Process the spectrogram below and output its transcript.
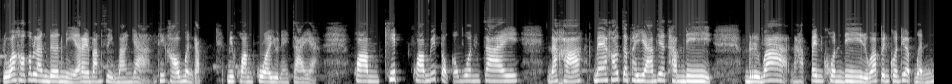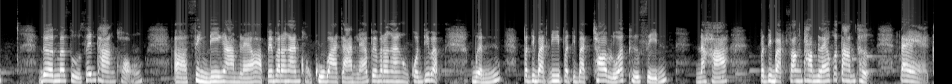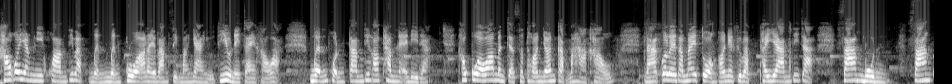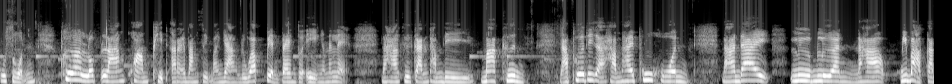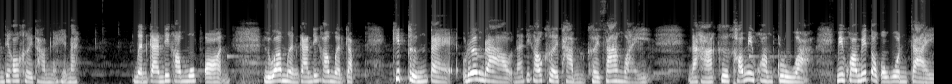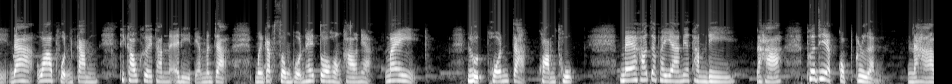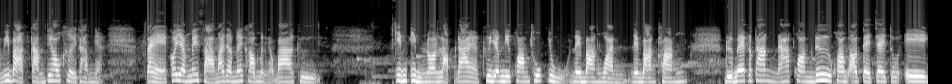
หรือว่าเขากำลังเดินหนีอะไรบางสิ่งบางอย่าง ที่เขาเหมือนกับมีความกลัวอยู่ในใจอะ่ะความคิดความวิตกกังวลใจนะคะ แม้เขาจะพยายามที่จะทำดี หรือว่านะคะเป็นคนดีหรือว่าเป็นคนที่แบบเหมือน เดินมาสู่เส้นทางของอสิ่งดีงามแล้วอะเป็นพลังงานของครูบาอาจารย์แล้วเป็นพลังงานของคนที่แบบเหมือนปฏิบัติดีปฏิบัติชอบหรือว่าถือศีลนะคะปฏิบัติฟังธรรมแล้วก็ตามเถอะ แต่เขาก็ยังมีความที่แบบเหมือนเหมือนกลัวอะไรบางสิ่งบางอย่างอยู่ที่อยู่ในใจเขาอะ่ะ เหมือนผลกรรมที่เขาทำในอดีตอะ่ะเขากลัวว่ามันจะสะท้อนย้อนกลับมาหาเขานะก็เลยทำให้ตัวของเขาเนี่ยคือแบบพยายามที่จะสร้างบุญ สร้างกุศล เพื่อลบล้างความผิดอะไรบางสิ่งบางอย่าง หรือว่าเปลี่ยนแปลงตัวเองนั่นแหละนะคะ คือการทำดีมากขึ้นนะเพื่อที่จะทำให้ผู้คนนะได้ลืมเลือนนะคะวิบากกรรมที่เขาเคยทำเนี่ยเห็นไหมเหมือนการที่เขา move on หรือว่าเหมือนการที่เขาเหมือนกับคิดถึงแต่เรื่องราวนะที่เขาเคยทำเคยสร้างไว้ นะคะ คือเขามีความกลัว มีความวิตกกังวลใจได้ว่าผลกรรมที่เขาเคยทำในอดีตเนี่ยมันจะเหมือนกับส่งผลให้ตัวของเขาเนี่ยไม่หลุดพ้นจากความทุกข์ แม้เขาจะพยายามที่จะทำดีนะคะ เพื่อที่จะกบเกลื่อนนะคะวิบากกรรมที่เขาเคยทำเนี่ย แต่ก็ยังไม่สามารถทำให้เขาเหมือนกับว่าคือ กินอิ่มนอนหลับได้อะคือยังมีความทุกข์อยู่ในบางวันในบางครั้ง หรือแม้กระทั่งนะความดื้อความเอาแต่ใจตัวเอง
